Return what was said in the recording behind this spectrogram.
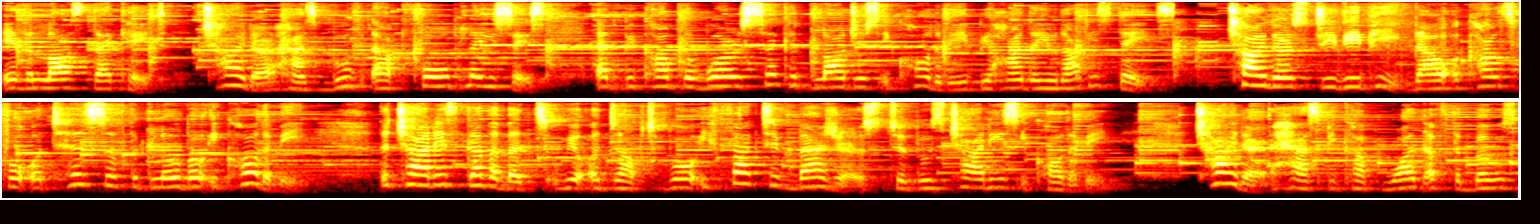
In the last decade, China has moved up four places and become the world's second largest economy behind the United States. China's GDP now accounts for a tenth of the global economy. The Chinese government will adopt more effective measures to boost Chinese economy. China has become one of the most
